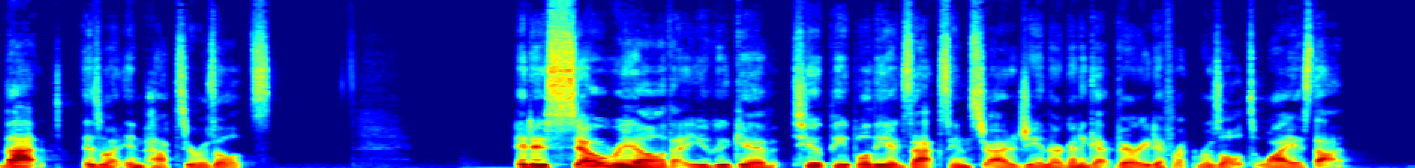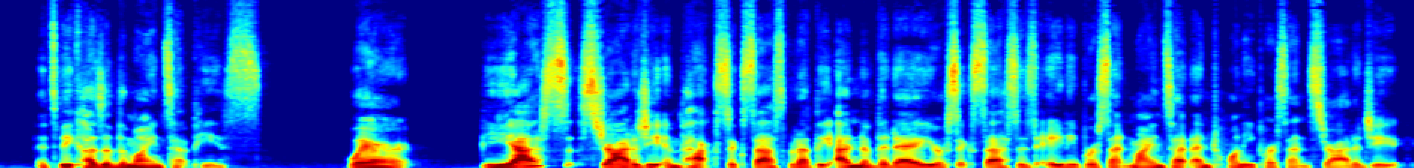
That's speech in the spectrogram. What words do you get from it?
That is what impacts your results It is so real that you could give two people the exact same strategy and they're going to get very different results. Why is that? It's because of the mindset piece, where yes, strategy impacts success, but at the end of the day, your success is 80% mindset and 20% strategy.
